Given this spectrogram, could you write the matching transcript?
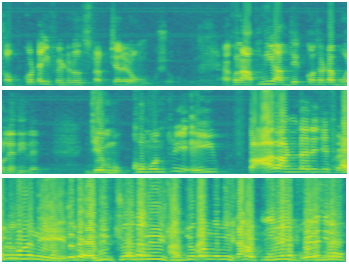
সবকটাই ফেডারেল স্ট্রাকচারের অংশ। এখন আপনি অর্ধেক কথাটা বলে দিলেন যে মুখ্যমন্ত্রী এই তার আন্ডারে যে আমি বলিনি এটা তো অধীর চৌধুরী সূর্যকান্ত মিশ্র টুইট। ফেসবুক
